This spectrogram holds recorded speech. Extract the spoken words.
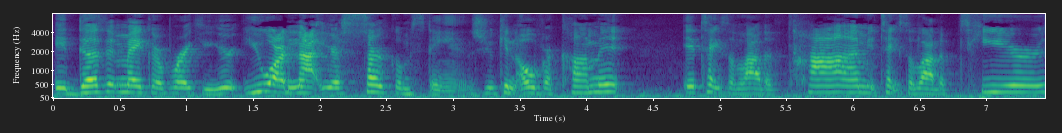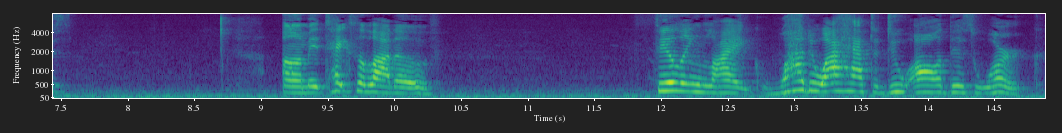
It doesn't make or break you. You're, you are not your circumstance. You can overcome it. It takes a lot of time. It takes a lot of tears. Um, it takes a lot of feeling like, why do I have to do all this work?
